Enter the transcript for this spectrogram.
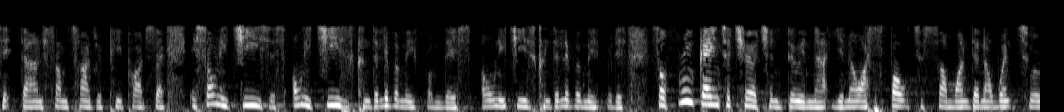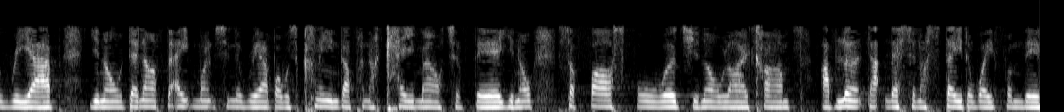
sit down sometimes with people, I'd say, it's only Jesus. Only Jesus can deliver me from this. Only Jesus can deliver me from this. So through going to church and doing that, you know, I spoke to someone, then I went to a rehab, you know, then after eight months in the rehab, I was cleaned up and I came out of there, you know. So fast forward, you know, like, um, I've learnt that lesson. I stayed away from there,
